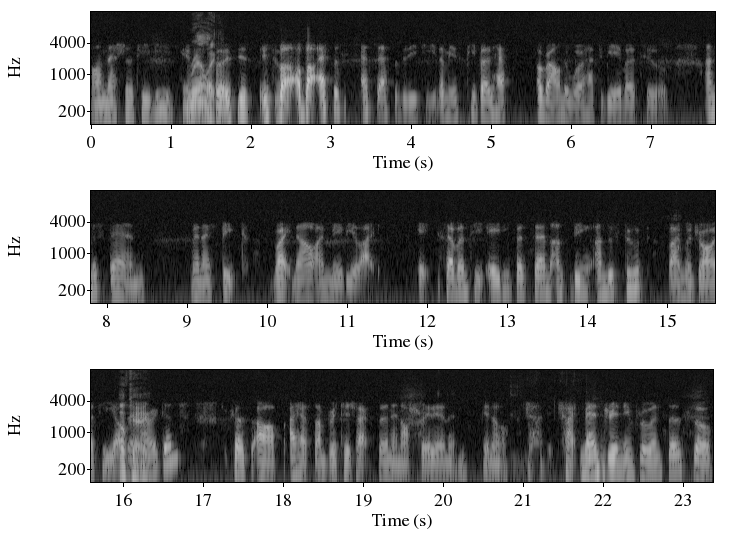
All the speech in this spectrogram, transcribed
on national TV. you know. Really? So it's just it's about, about access, accessibility. That means people have around the world have to be able to understand when I speak. Right now, I'm maybe like eight, 70, 80 percent being understood by majority of Okay. the Americans because of I have some British accent and Australian and you know Ch- Mandarin influences. So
